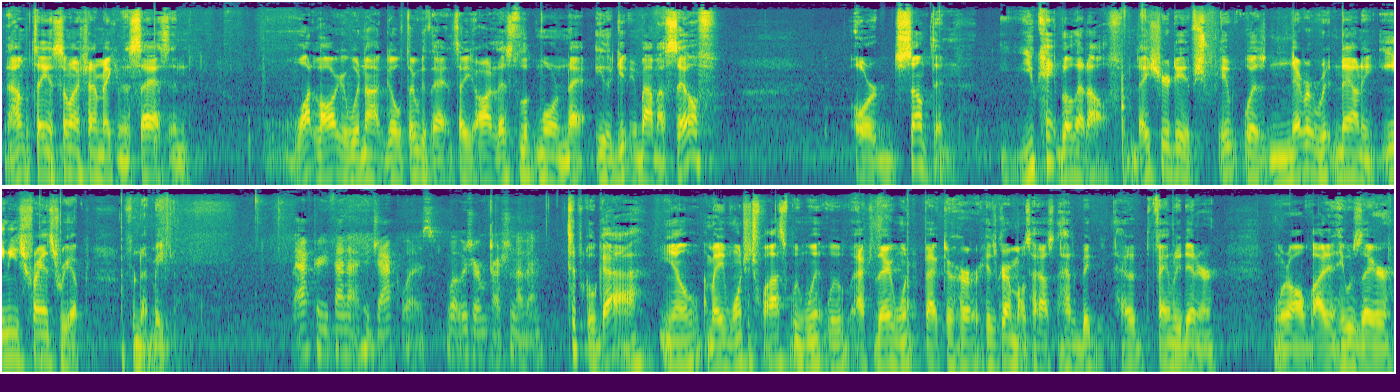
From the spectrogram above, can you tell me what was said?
and I'm saying somebody's trying to make an assassin, what lawyer would not go through with that and say, all right, let's look more than that? Either get me by myself or something. You can't blow that off. They sure did. It was never written down in any transcript from that meeting. After you found out who Jack was, what was your impression of him? Typical guy, you know. I mean, once or twice we went we, after there. Went back to her his grandma's house and had a big had a family dinner. We were all invited. And he was there.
